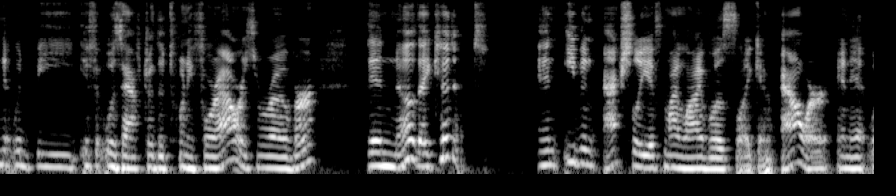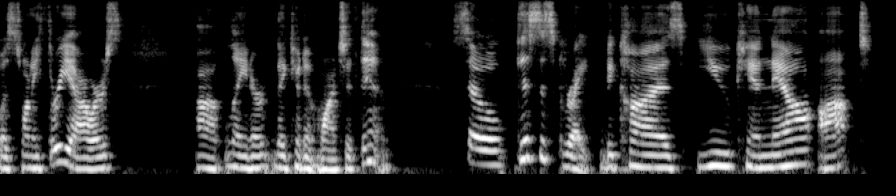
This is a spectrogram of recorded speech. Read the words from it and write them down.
And it would be, if it was after the 24 hours were over, then no, they couldn't. And even actually, if my live was like an hour and it was 23 hours uh, later, they couldn't watch it then. So this is great because you can now opt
